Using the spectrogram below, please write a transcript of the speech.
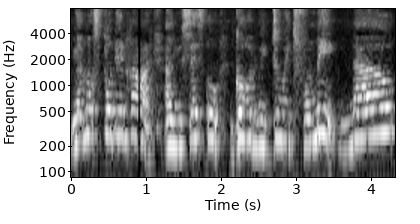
you are not studying hard, and you says, "Oh, God will do it for me." No,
